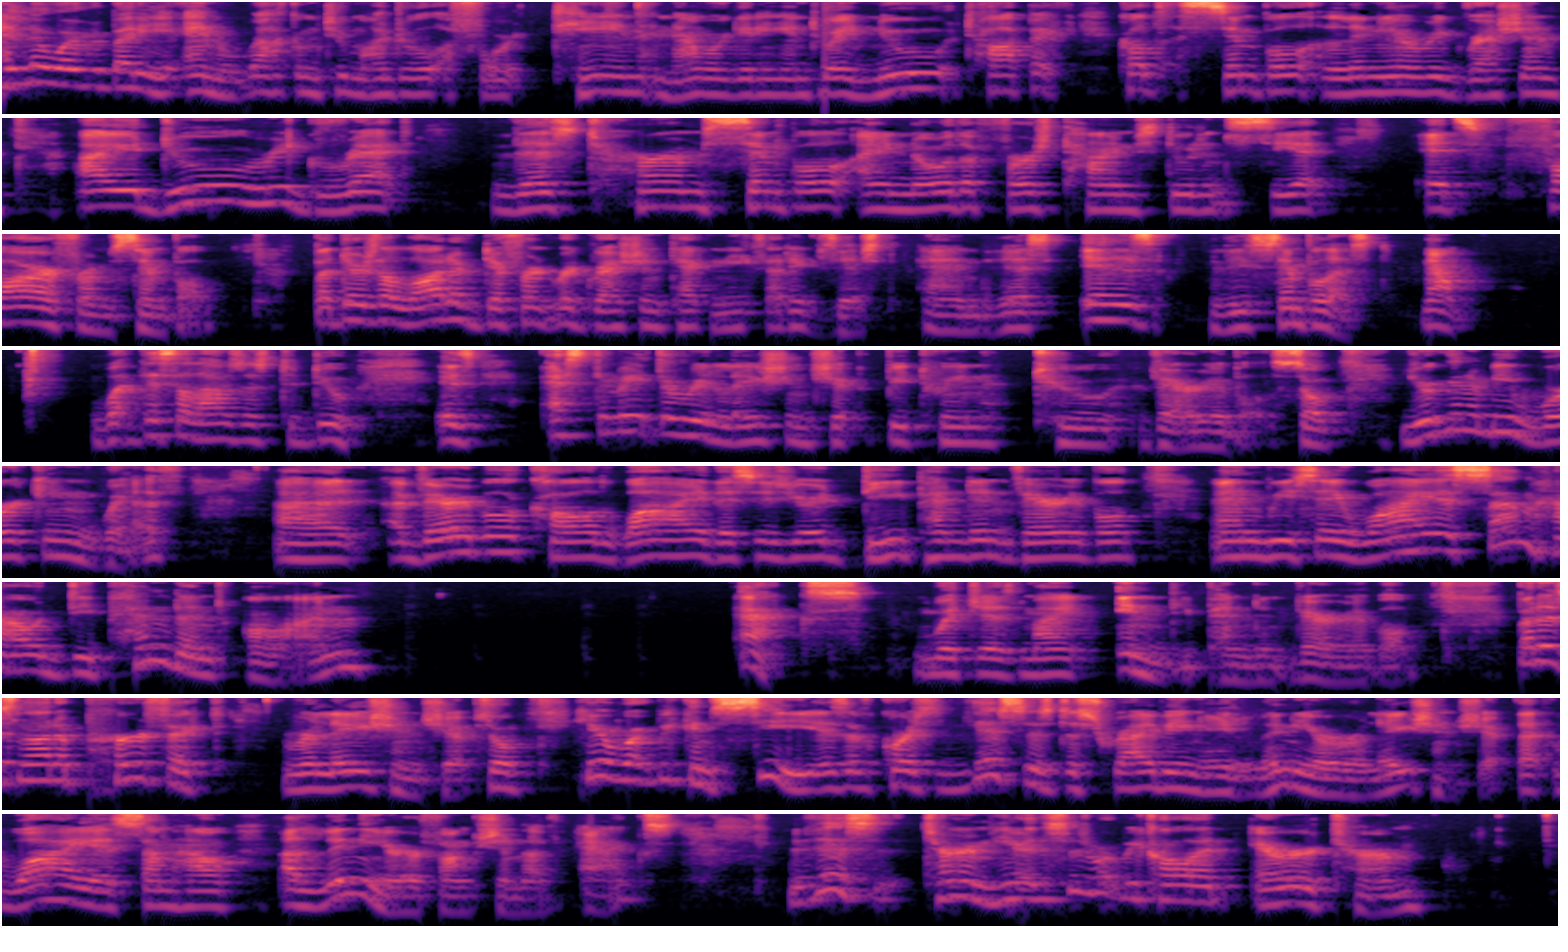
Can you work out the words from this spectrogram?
Hello everybody and welcome to module 14. Now we're getting into a new topic called simple linear regression. I do regret this term simple. I know the first time students see it, it's far from simple. But there's a lot of different regression techniques that exist and this is the simplest. Now, what this allows us to do is estimate the relationship between two variables. So you're going to be working with uh, a variable called y. This is your dependent variable. And we say y is somehow dependent on x which is my independent variable. But it's not a perfect relationship. So here what we can see is, of course, this is describing a linear relationship, that y is somehow a linear function of x. This term here, this is what we call an error term.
